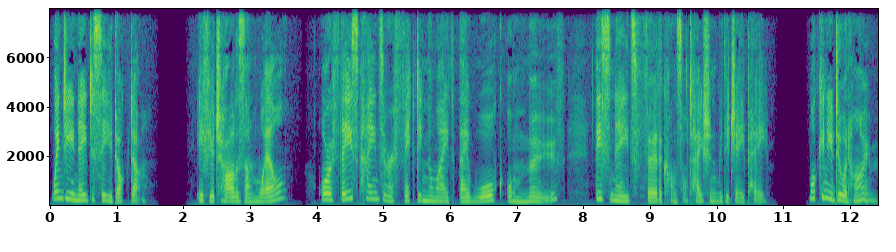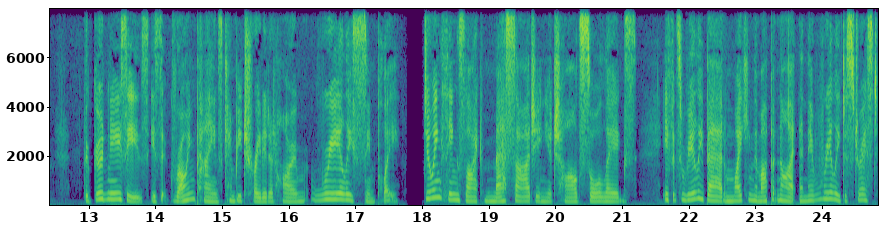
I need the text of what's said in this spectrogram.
When do you need to see your doctor? If your child is unwell, or if these pains are affecting the way that they walk or move, this needs further consultation with your GP. What can you do at home? The good news is is that growing pains can be treated at home really simply. Doing things like massaging your child's sore legs, if it's really bad and waking them up at night and they're really distressed,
